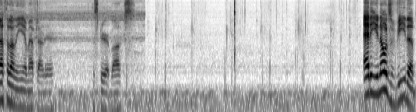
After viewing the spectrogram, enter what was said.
Nothing on the EMF down here. The spirit box. Eddie, you know it's V to...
